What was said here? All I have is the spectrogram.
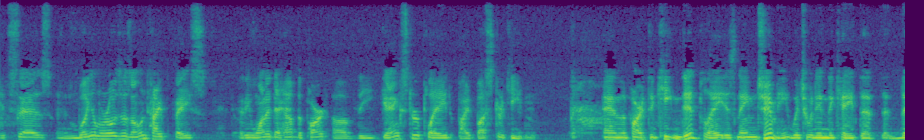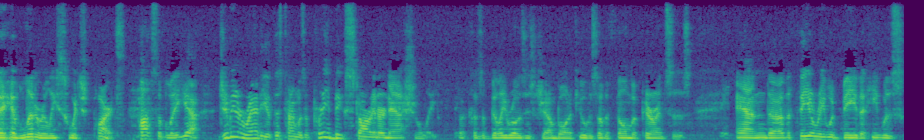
it says in William Rose's own typeface that he wanted to have the part of the gangster played by Buster Keaton. And the part that Keaton did play is named Jimmy, which would indicate that they have literally switched parts. Possibly, yeah. Jimmy Durante at this time was a pretty big star internationally because of Billy Rose's Jumbo and a few of his other film appearances. And uh, the theory would be that he was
